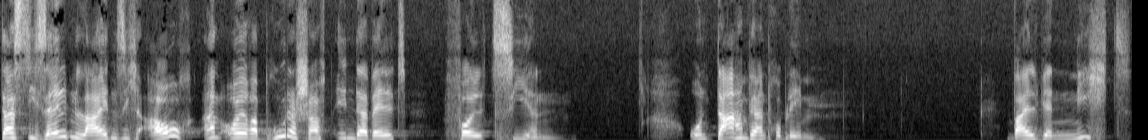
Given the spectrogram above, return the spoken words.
dass dieselben Leiden sich auch an eurer Bruderschaft in der Welt vollziehen. Und da haben wir ein Problem, weil wir nicht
